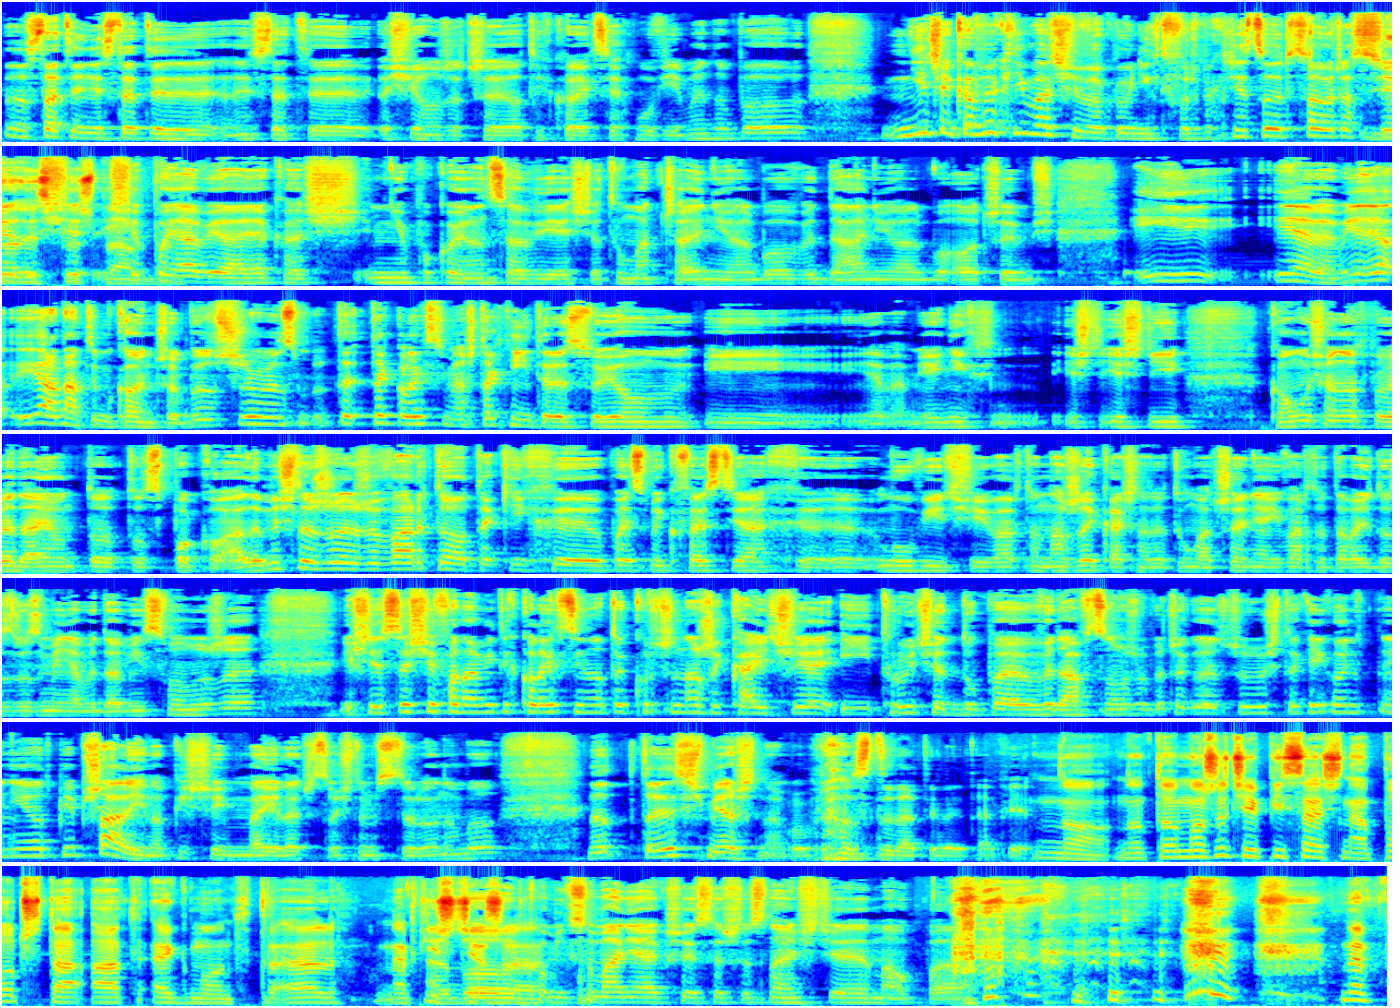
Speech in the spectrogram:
No ostatnio niestety, niestety siłą rzeczy o tych kolekcjach mówimy, no bo nieciekawy klimat się wokół nich tworzy, cały, cały czas się, no, się, się, pojawia jakaś niepokojąca wieść o tłumaczeniu, albo o wydaniu, albo o czymś. I nie wiem, ja, ja na tym kończę, bo szczerze mówiąc, te, te kolekcje mnie aż tak nie interesują i nie wiem, niech, jeśli, jeśli komuś one odpowiadają, to, to spoko, ale myślę, że, że warto warto o takich, e, powiedzmy, kwestiach e, mówić i warto narzekać na te tłumaczenia i warto dawać do zrozumienia wydawnictwom, że jeśli jesteście fanami tych kolekcji, no to kurczę narzekajcie i trójcie dupę wydawcom, żeby czegoś, takiego nie odpieprzali. No piszcie im maile czy coś w tym stylu, no bo no, to jest śmieszne po prostu na tym etapie. No, no to możecie pisać na poczta at egmont.pl. Napiszcie, Albo że... komiksomania 616 małpa. Nap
